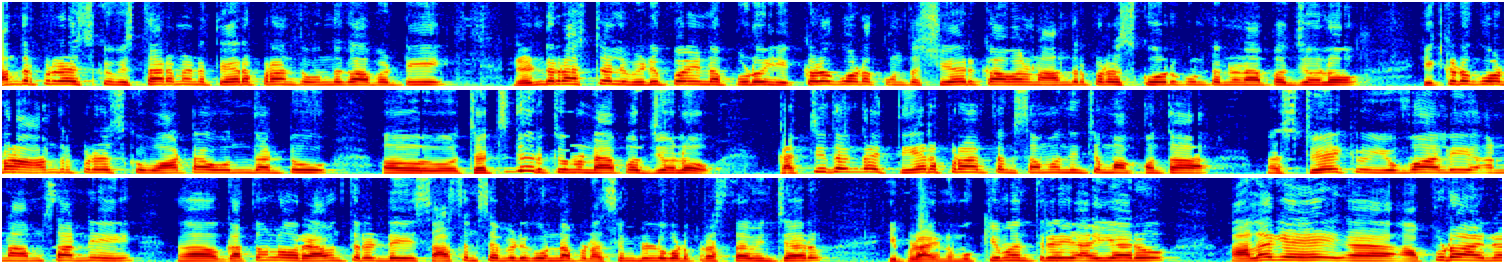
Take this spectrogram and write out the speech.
ఆంధ్రప్రదేశ్కు విస్తారమైన తీర ప్రాంతం ఉంది కాబట్టి రెండు రాష్ట్రాలు విడిపోయినప్పుడు ఇక్కడ కూడా కొంత షేర్ కావాలని ఆంధ్రప్రదేశ్ కోరుకుంటున్న నేపథ్యంలో ఇక్కడ కూడా ఆంధ్రప్రదేశ్కు వాటా ఉందంటూ చర్చ జరుగుతున్న నేపథ్యంలో ఖచ్చితంగా తీర ప్రాంతానికి సంబంధించి మాకు కొంత స్టేక్ ఇవ్వాలి అన్న అంశాన్ని గతంలో రేవంత్ రెడ్డి శాసనసభ్యుడిగా ఉన్నప్పుడు అసెంబ్లీలో కూడా ప్రస్తావించారు. ఇప్పుడు ఆయన ముఖ్యమంత్రి అయ్యారు. అలాగే అప్పుడు ఆయన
